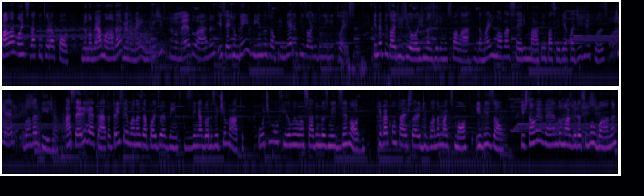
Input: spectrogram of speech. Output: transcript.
Fala amantes da cultura pop. Meu nome é Amanda. Meu nome é Ingrid. Meu nome é Eduarda. E sejam bem-vindos ao primeiro episódio do Geek Class. E no episódio de hoje nós iremos falar da mais nova série Marvel em parceria com a Disney Plus, que é WandaVision. A série retrata três semanas após o evento dos Vingadores Ultimato, o último filme lançado em 2019, que vai contar a história de Wanda Maximoff e Visão, que estão vivendo uma vida suburbana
